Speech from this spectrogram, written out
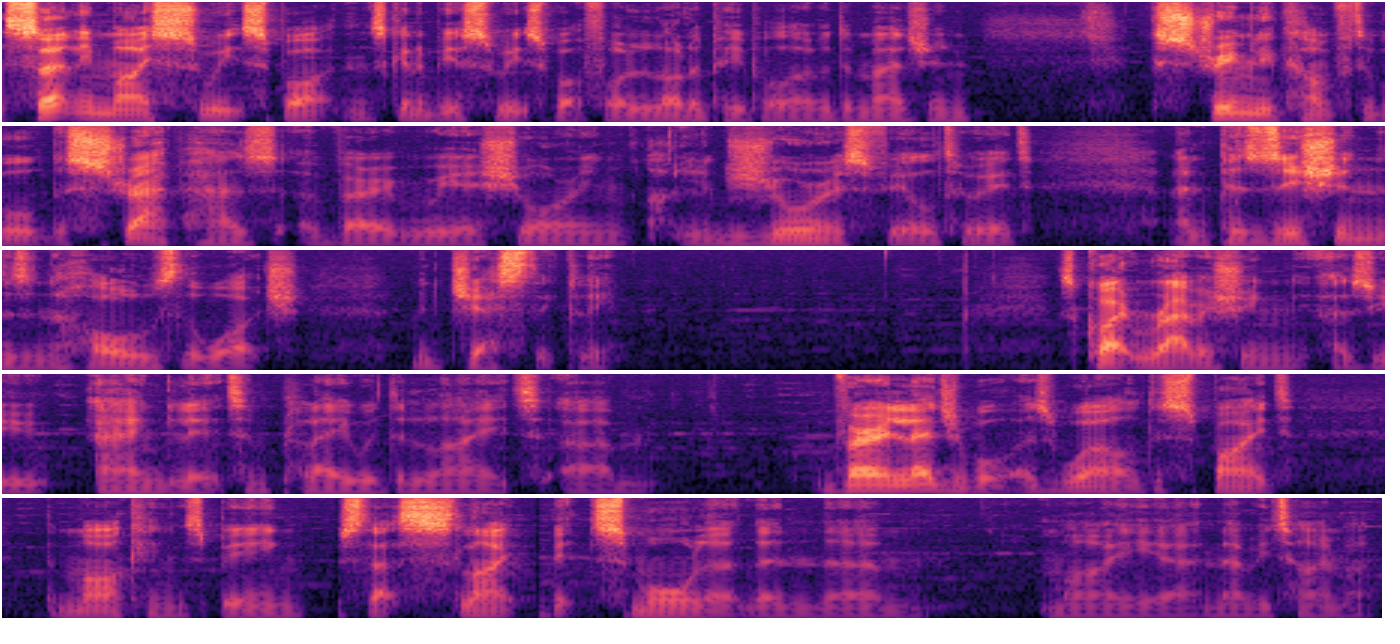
certainly my sweet spot, and it's going to be a sweet spot for a lot of people, I would imagine. Extremely comfortable. The strap has a very reassuring, luxurious feel to it and positions and holds the watch majestically. It's quite ravishing as you angle it and play with the light. Um, very legible as well, despite the markings being just that slight bit smaller than um, my uh, Navitimer.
